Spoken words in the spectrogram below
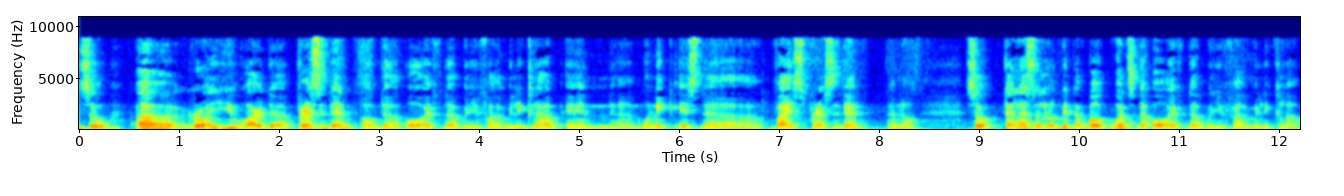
So, uh, Roy, you are the president of the OFW Family Club and uh, Monique is the vice president. Ano? So, tell us a little bit about what's the OFW Family Club.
